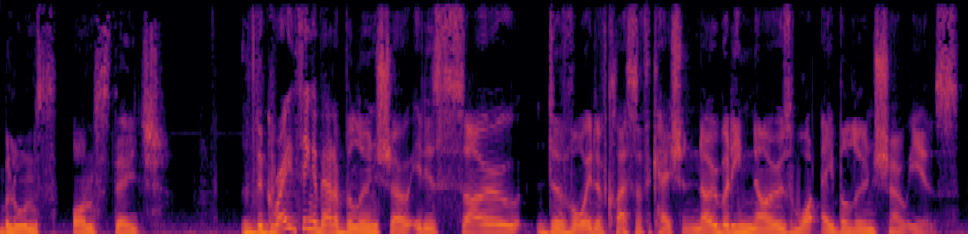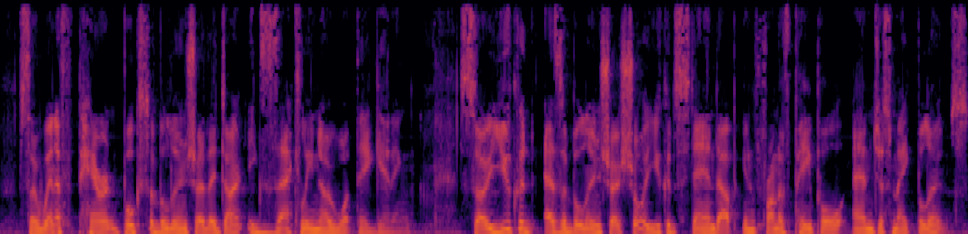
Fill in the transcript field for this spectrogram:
balloons on stage? The great thing about a balloon show, it is so devoid of classification. Nobody knows what a balloon show is. So when a parent books a balloon show, they don't exactly know what they're getting. So you could, as a balloon show, sure, you could stand up in front of people and just make balloons.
